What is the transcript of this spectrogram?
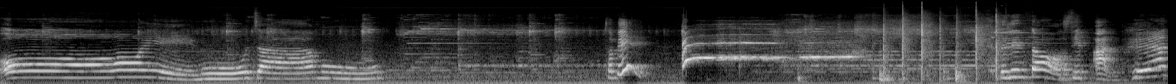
โอ้ย หมูจ้าหมูสปินไปเล่นต่อสิบอันเพื่อน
